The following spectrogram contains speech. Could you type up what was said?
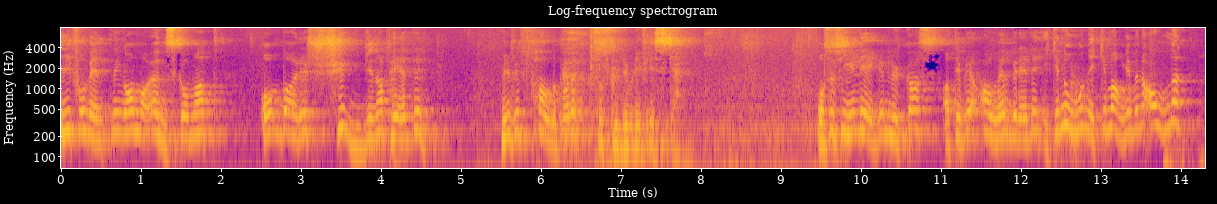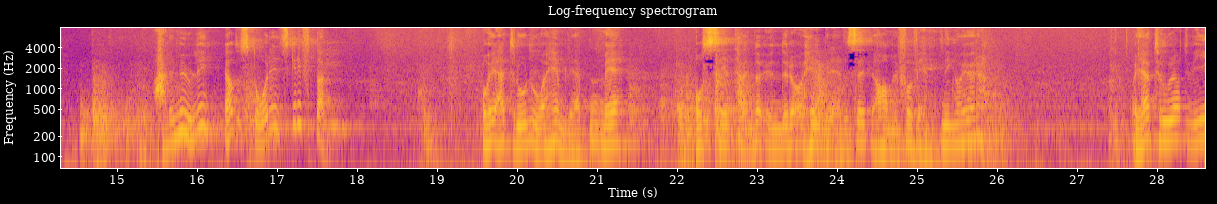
i forventning om og ønske om at om bare skyggen av Peter ville falle på det, så skulle de bli friske. Og så sier legen Lukas at de ble alle helbredet. Ikke noen, ikke mange, men alle. Er det mulig? Ja, det står i Skriften. Og jeg tror noe av hemmeligheten med å se tegn og under og helbredelser, det har med forventning å gjøre. Og jeg tror at vi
